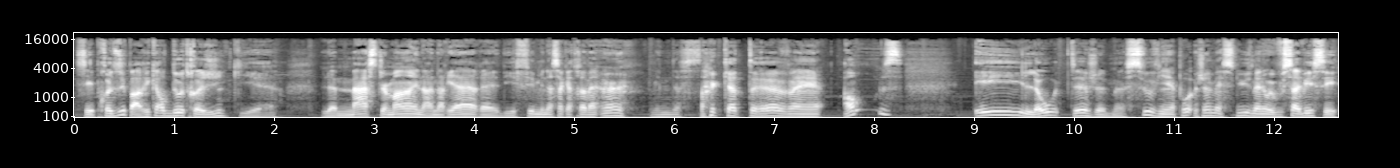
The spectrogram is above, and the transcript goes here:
C'est produit par Ricardo Trogi, qui est le mastermind en arrière euh, des films 1981, 1991. Et l'autre, je me souviens pas, je m'excuse, mais vous savez, c'est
